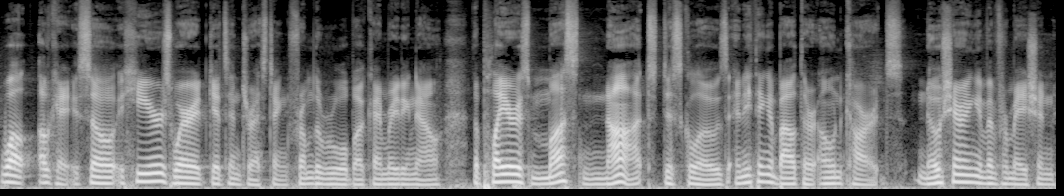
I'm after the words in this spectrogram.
well, okay, so here's where it gets interesting from the rule book I'm reading now. The players must not disclose anything about their own cards, no sharing of information,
